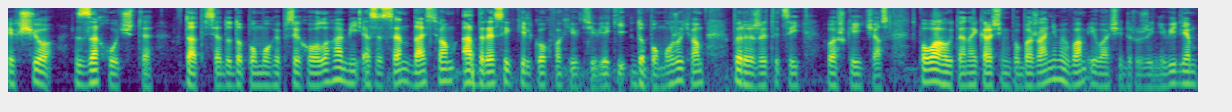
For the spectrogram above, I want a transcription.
Якщо захочете вдатися до допомоги психолога, мій асистент дасть вам адреси кількох фахівців, які допоможуть вам пережити цей важкий час. З повагою та найкращими побажаннями вам і вашій дружині. Вільям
